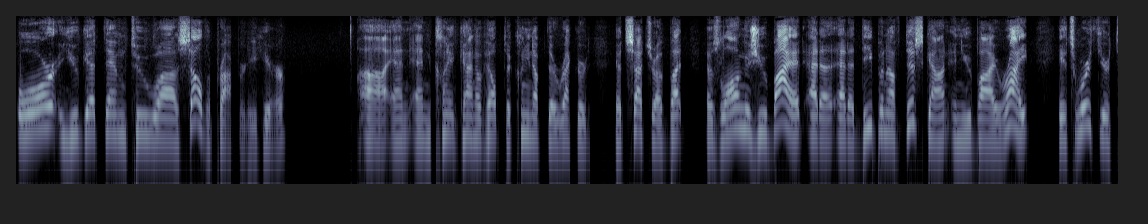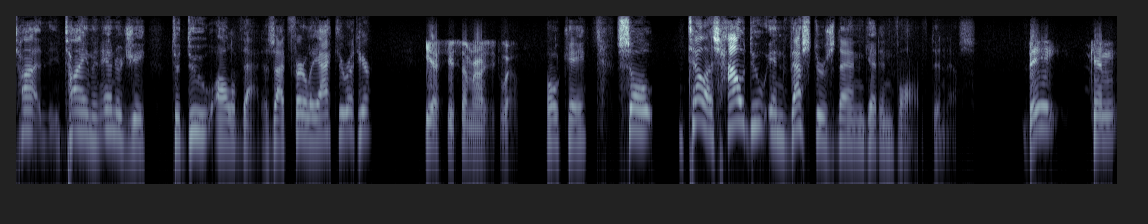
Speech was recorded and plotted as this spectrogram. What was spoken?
or you get them to uh, sell the property here, uh, and and clean, kind of help to clean up their record, etc. But as long as you buy it at a at a deep enough discount and you buy right, it's worth your time, time and energy to do all of that. Is that fairly accurate here? Yes, you summarized it well. Okay. So tell us, how do investors then get involved in this? They can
